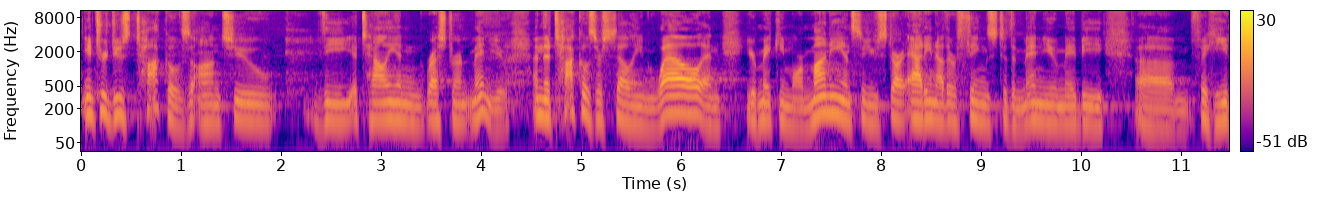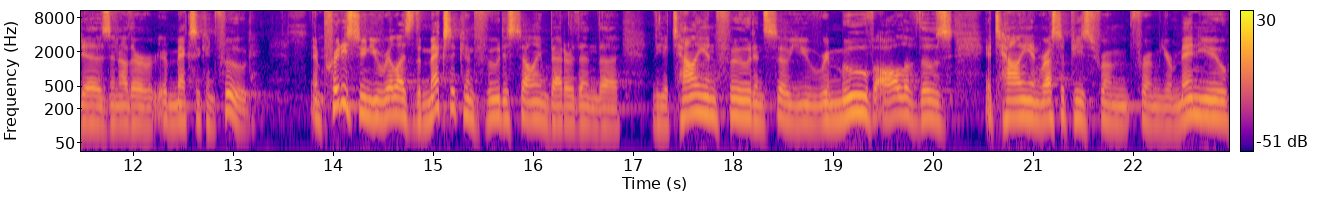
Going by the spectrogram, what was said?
introduced tacos onto the Italian restaurant menu. And the tacos are selling well, and you're making more money, and so you start adding other things to the menu, maybe um, fajitas and other Mexican food. And pretty soon you realize the Mexican food is selling better than the, the Italian food. And so you remove all of those Italian recipes from, from your menu.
